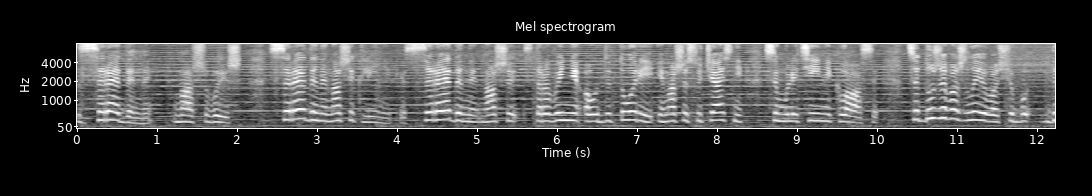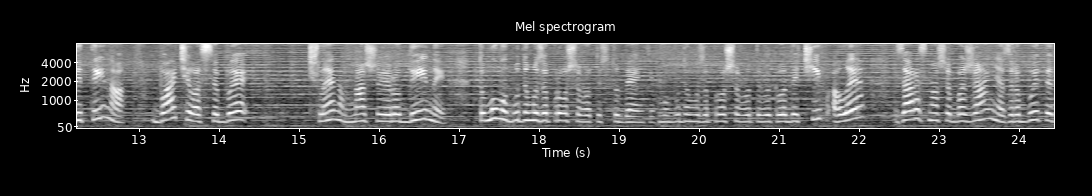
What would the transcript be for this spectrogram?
зсередини наш виш, зсередини наші клініки, зсередини наші старовинні аудиторії і наші сучасні симуляційні класи. Це дуже важливо, щоб дитина бачила себе членом нашої родини. Тому ми будемо запрошувати студентів, ми будемо запрошувати викладачів, але зараз наше бажання зробити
